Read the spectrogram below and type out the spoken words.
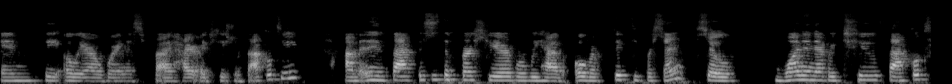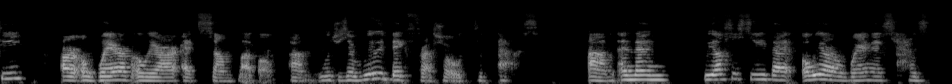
in the OER awareness by higher education faculty. Um, and in fact, this is the first year where we have over 50%. So one in every two faculty are aware of OER at some level, um, which is a really big threshold to pass. Um, and then we also see that OER awareness has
